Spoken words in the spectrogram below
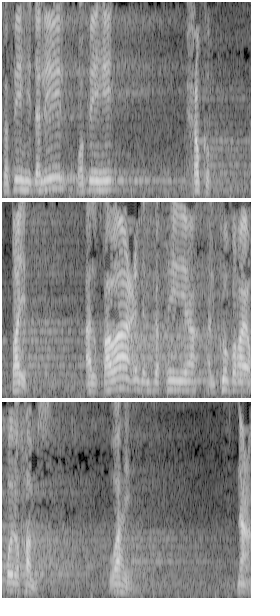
ففيه دليل وفيه حكم. طيب. القواعد الفقهية الكبرى يقول خمس. وهي نعم.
